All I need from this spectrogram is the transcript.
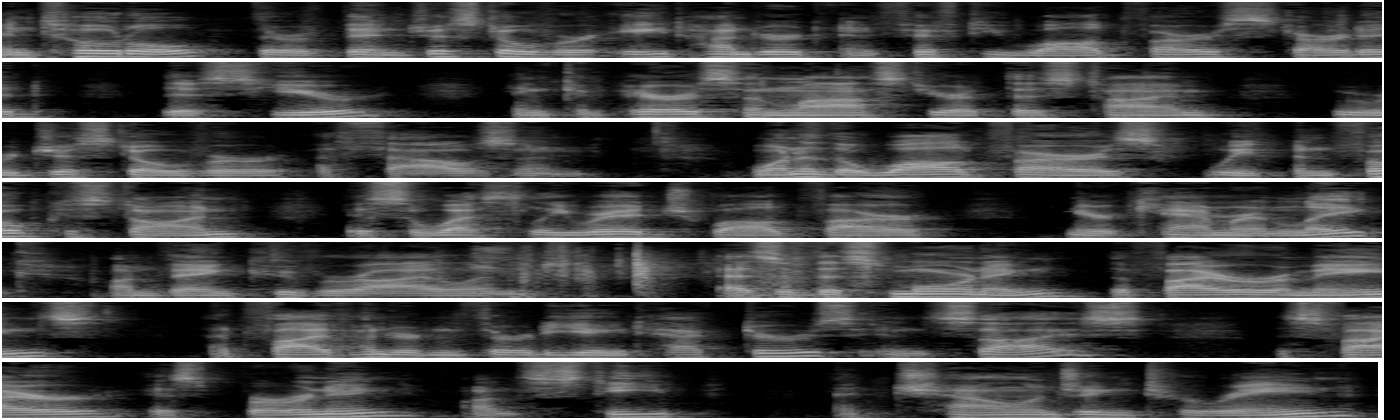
In total, there have been just over 850 wildfires started this year. In comparison, last year at this time, we were just over a thousand. One of the wildfires we've been focused on is the Wesley Ridge wildfire near Cameron Lake on Vancouver Island. As of this morning, the fire remains at 538 hectares in size. This fire is burning on steep and challenging terrain,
